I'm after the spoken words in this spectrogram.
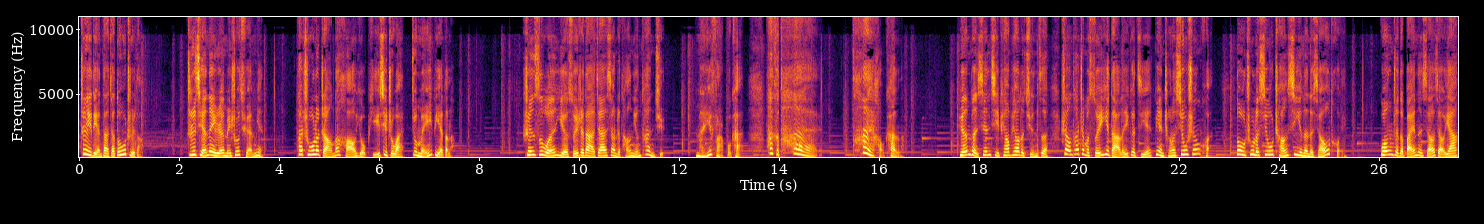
这一点大家都知道。之前那人没说全面。他除了长得好、有脾气之外，就没别的了。申思文也随着大家向着唐宁看去，没法不看，她可太太好看了。原本仙气飘飘的裙子，让她这么随意打了一个结，变成了修身款，露出了修长细嫩的小腿，光着的白嫩小脚丫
